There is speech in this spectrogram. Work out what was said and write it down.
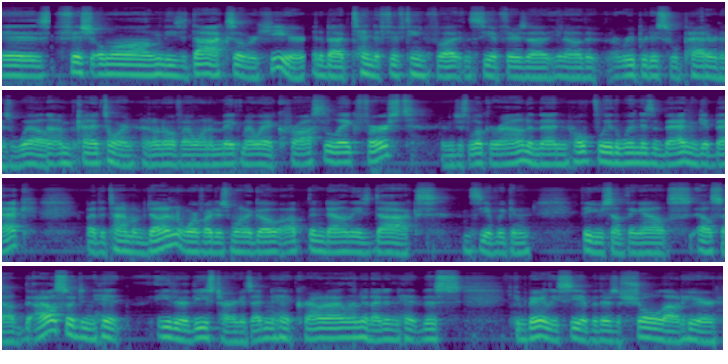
is fish along these docks over here in about 10 to 15 foot and see if there's a you know a reproducible pattern as well. I'm kind of torn. I don't know if i want to make my way across the lake first and just look around and then hopefully the wind isn't bad and get back by the time i'm done or if i just want to go up and down these docks and see if we can figure something else else out. I also didn't hit either of these targets. I didn't hit crown island and i didn't hit this you can barely see it, but there's a shoal out here.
